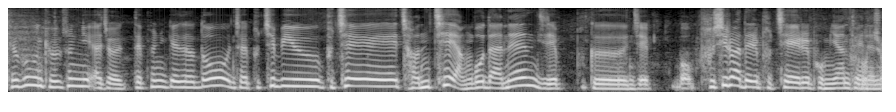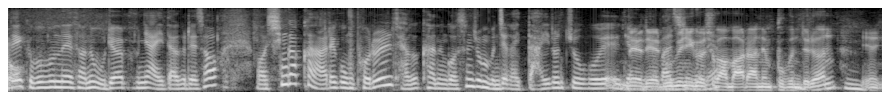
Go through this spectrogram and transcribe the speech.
음. 결국은 교수님, 아, 저 대표님께서도 이제 부채 비율, 부채 전체 양보다는 이제 그 이제 뭐 부실화될 부채를 보면 되는데 그렇죠. 그 부분에서는 우려할 부분이 아니다. 그래서 어, 심각한 아래 공포를 자극하는 것은 좀 문제가 있다. 이런 쪽의 의견이 네네 많으신 교수가 말하는 부분들은 음. 예,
